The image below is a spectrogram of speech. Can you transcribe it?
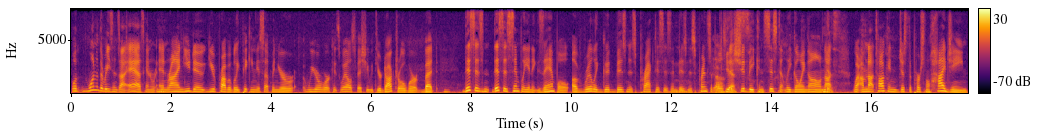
Well, one of the reasons I ask, and, Mm-hmm. and Ryan, you do, you're probably picking this up in your your work as well, especially with your doctoral work. But Mm-hmm. this is this is simply an example of really good business practices and business principles that Mm-hmm. Yes. should be consistently going on. Not Yes. Well, I'm not talking just the personal hygiene,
